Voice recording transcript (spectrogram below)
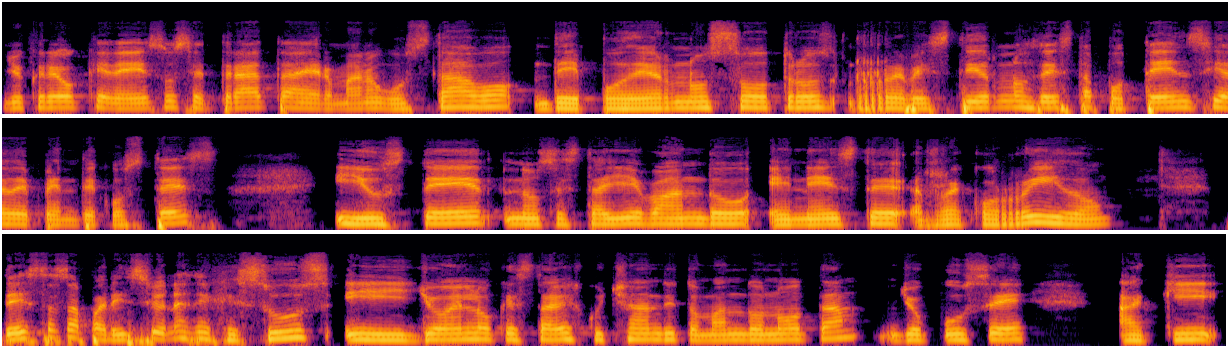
Yo creo que de eso se trata, hermano Gustavo, de poder nosotros revestirnos de esta potencia de Pentecostés y usted nos está llevando en este recorrido de estas apariciones de Jesús. Y yo en lo que estaba escuchando y tomando nota, yo puse aquí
